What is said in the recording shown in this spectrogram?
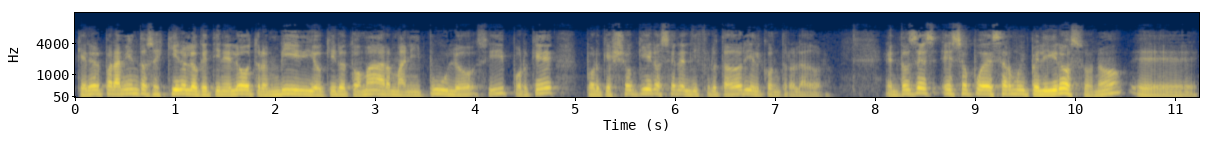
Querer para mí entonces quiero lo que tiene el otro, envidio, quiero tomar, manipulo, ¿sí? ¿Por qué? Porque yo quiero ser el disfrutador y el controlador. Entonces eso puede ser muy peligroso, ¿no? Eh,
